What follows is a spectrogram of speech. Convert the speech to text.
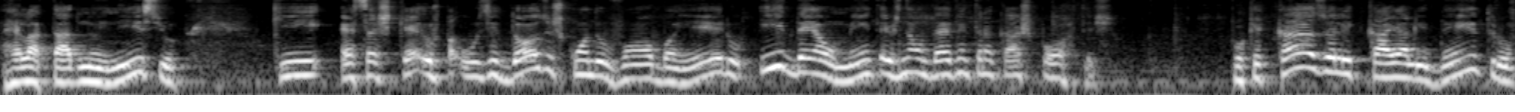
relatado no início, que essas os, os idosos quando vão ao banheiro, idealmente eles não devem trancar as portas. Porque caso ele caia ali dentro,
